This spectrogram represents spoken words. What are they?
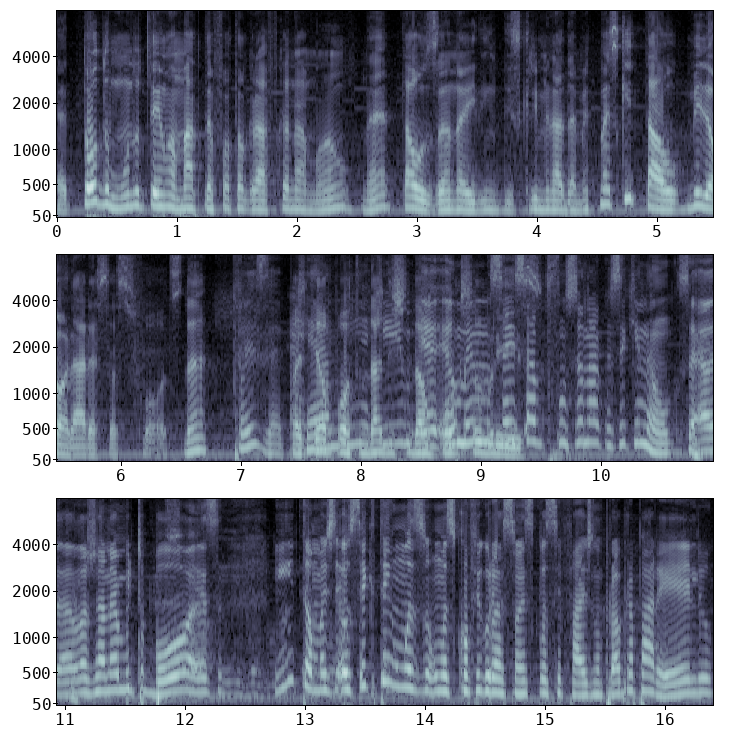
é, todo mundo tem uma máquina fotográfica na mão, né? Tá usando aí indiscriminadamente. Mas que tal melhorar essas fotos, né? Pois é. Vai ter a oportunidade de aqui, estudar um eu, pouco Eu mesmo não sobre sei isso. sabe funcionar com isso aqui, não. Ela já não é muito boa. essa- Então, mas eu sei que tem umas, umas configurações que você faz no próprio aparelho,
